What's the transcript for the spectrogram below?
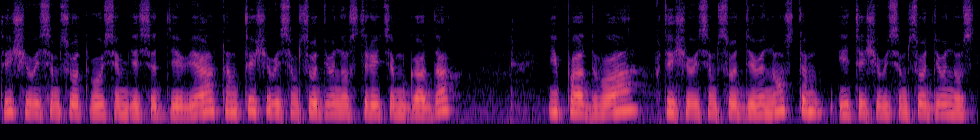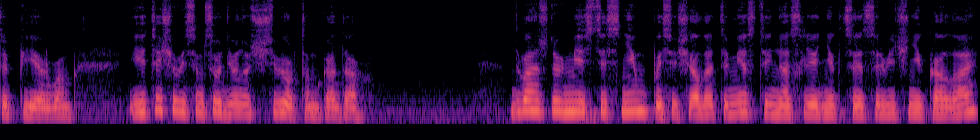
1889, 1893 годах и по два в 1890 и 1891 и 1894 годах. Дважды вместе с ним посещал это место и наследник цесаревич Николай,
